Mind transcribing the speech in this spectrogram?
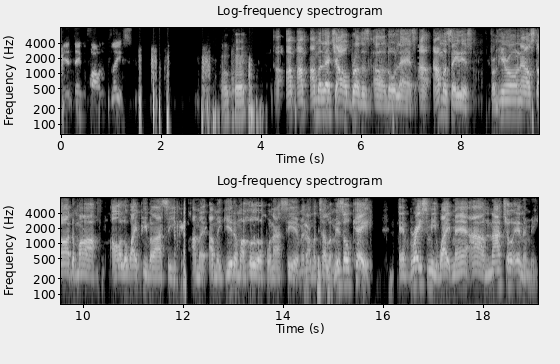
Everything will fall in place. Okay. I, I'm, I'm, I'm gonna let y'all brothers uh, go last. I, I'm gonna say this from here on out, start tomorrow. All the white people I see, I'm gonna, I'm gonna give them a hug when I see them, and I'm gonna tell them it's okay. Embrace me, white man. I am not your enemy.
